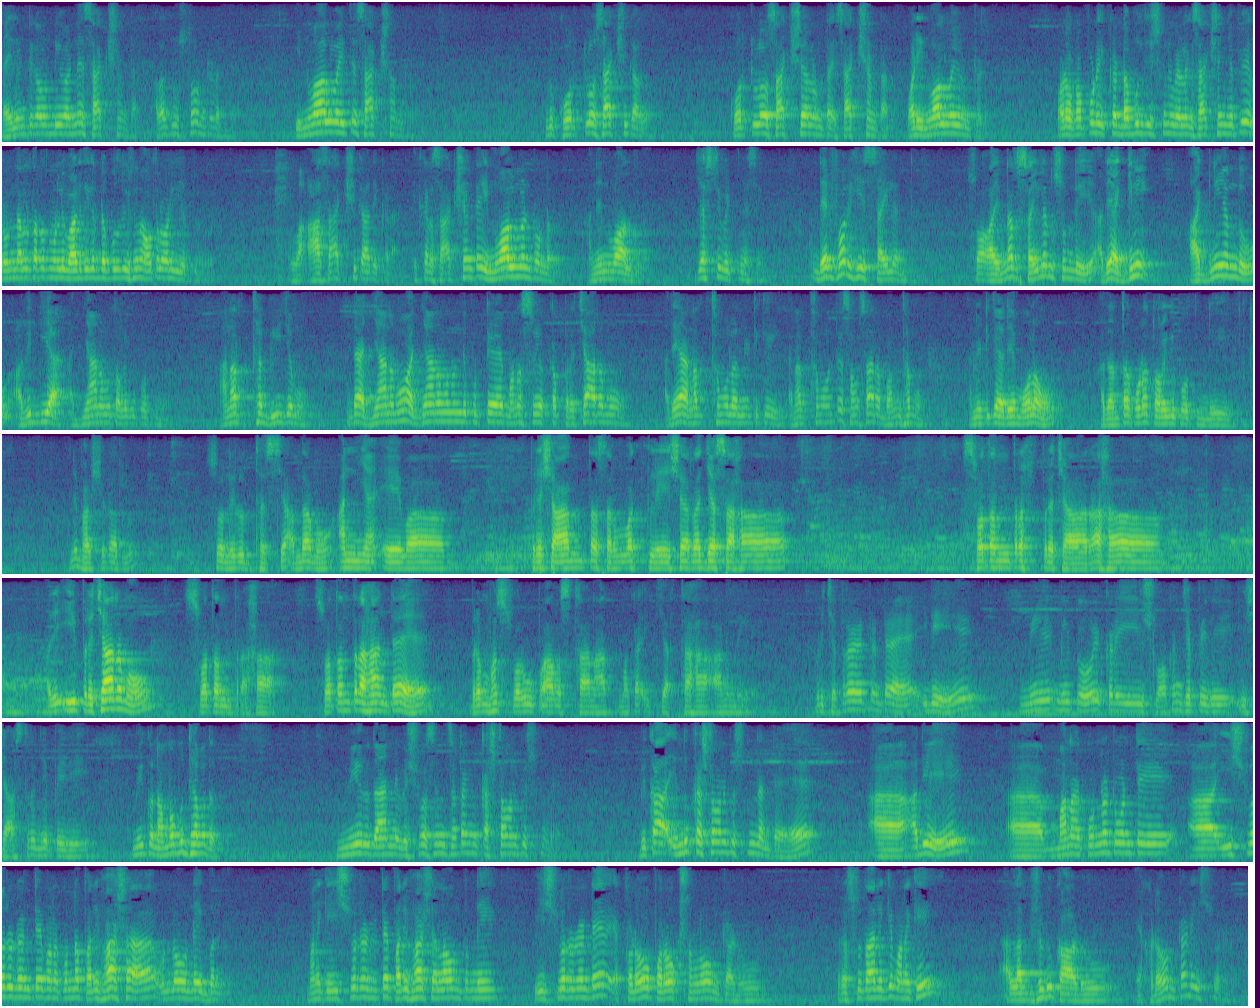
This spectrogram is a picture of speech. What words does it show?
సైలెంట్గా ఉండేవాడినే సాక్షి అంటారు. అలా చూస్తూ ఉంటాడు అంతే. ఇన్వాల్వ్ అయితే సాక్షి అంటారు. ఇప్పుడు కోర్టులో సాక్షి కాదు. కోర్టులో సాక్ష్యాలు ఉంటాయి సాక్షి అంటారు. వాడు ఇన్వాల్వ్ అయి ఉంటాడు. వాడు ఒకప్పుడు ఇక్కడ డబ్బులు తీసుకుని వీళ్ళకి సాక్ష్యం చెప్పి రెండు నెలల తర్వాత మళ్ళీ వాడి దగ్గర డబ్బులు తీసుకుని అవతల వాడికి చెప్తాడు ఆ సాక్షి కాదు ఇక్కడ. ఇక్కడ సాక్షి అంటే ఇన్వాల్వ్మెంట్ ఉండదు. Uninvolved. Just witnessing. Therefore he silent so ఆ ఇన్నర్ సైలెన్స్ ఉంది. అదే అగ్ని. ఆ అగ్ని ఎందు అవిద్య అజ్ఞానము తొలగిపోతుంది. అనర్థ బీజము. అంటే అజ్ఞానము అజ్ఞానము నుండి పుట్టే మనస్సు యొక్క ప్రచారము అదే అనర్థములన్నిటికీ. అనర్థము అంటే సంసార బంధము. అన్నిటికీ అదే మూలం. అదంతా కూడా తొలగిపోతుంది అని భాష్యకారులు. సో నిరుద్ధస్య అందాము. అన్య ఏవా ప్రశాంత సర్వక్లేశ రజస స్వతంత్ర ప్రచార. అది ఈ ప్రచారము స్వతంత్ర. స్వతంత్ర అంటే బ్రహ్మస్వరూపావస్థానాత్మక ఇత్యర్థ ఆనందగిరి ఇప్పుడు చిత్రం ఏంటంటే ఇది మీ మీకు ఇక్కడ ఈ శ్లోకం చెప్పేది ఈ శాస్త్రం చెప్పేది మీకు నమ్మబుద్ధి అవ్వదు. మీరు దాన్ని విశ్వసించటం కష్టం అనిపిస్తుంది బికా ఎందుకు కష్టం అనిపిస్తుందంటే అది మనకున్నటువంటి ఈశ్వరుడు అంటే మనకున్న పరిభాష ఉందో ఉండే ఇబ్బంది. మనకి ఈశ్వరుడు అంటే పరిభాష ఎలా ఉంటుంది? ఈశ్వరుడు అంటే ఎక్కడో పరోక్షంలో ఉంటాడు. ప్రస్తుతానికి మనకి లభ్యుడు కాడు. ఎక్కడో ఉంటాడు ఈశ్వరుడు.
